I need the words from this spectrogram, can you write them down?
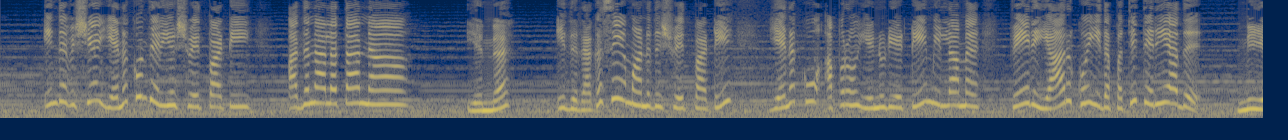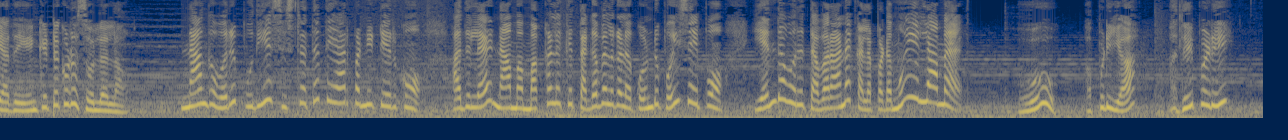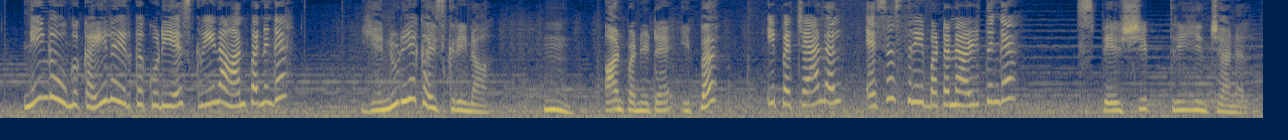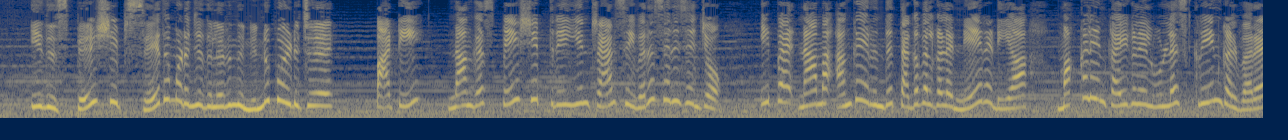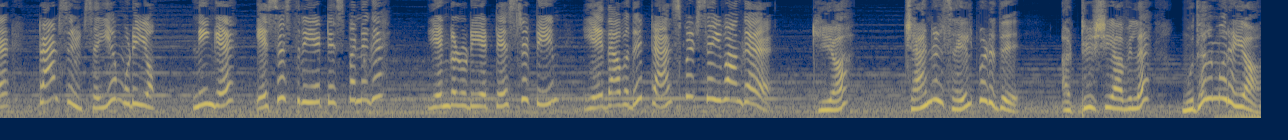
இந்த விஷயம் எனக்கும் தெரியும் ஸ்வேத் பாட்டி. அதனால தான் நான் என்ன? இது ரகசியமானது ஸ்வேத் பாட்டி. எனக்கும் அப்புறம் என்னுடைய டீம் இல்லாம வேற யாருக்கும் இத பத்தி தெரியாது. நீ அதை என்கிட்ட கூட சொல்லலாம். நாங்க ஒரு புதிய சிஸ்டத்தை தயார் பண்ணிட்டு இருக்கோம். அதுல நாம மக்களுக்கு தகவல்களை கொண்டு போய் சேர்ப்போம். எந்த ஒரு தவறான கலப்படமும் இல்லாம. ஓ அப்படியா? அதேபடி நீங்க உங்க கையில இருக்கக்கூடிய ஸ்கிரீனை ஆன் பண்ணுங்க. என்னுடைய கை ஸ்கிரீனா ம் ஆன் பண்ணிட்டேன். இப்ப? இப்ப சேனல் எஸ் எஸ் த்ரீ பட்டனை அழுத்துங்க. ஸ்பேஸ்ஷிப் த்ரீ இன் சேனல் இது ஸ்பேஸ்ஷிப் சேதமடைஞ்சதுல இருந்து நின்னு போயிடுச்சே. பாட்டி நாங்க ஸ்பேஸ்ஷிப் த்ரீ இன் டிரான்சீவரை சரி செஞ்சோம். இப்ப நாம அங்க இருந்து தகவல்களை நேரடியா மக்களின் கைகளில் உள்ள ஸ்கிரீன்கள் வர டிரான்ஸ்மிட் செய்ய முடியும். நீங்க எஸ் எஸ் த்ரீ டெஸ்ட் பண்ணுங்க. எங்களுடைய டெஸ்ட் டீம் ஏதாவது டிரான்ஸ்மிட் செய்வாங்க. கியா சேனல் செயல்படுது. அட்ரிஷியாவில முதல் முறையா?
